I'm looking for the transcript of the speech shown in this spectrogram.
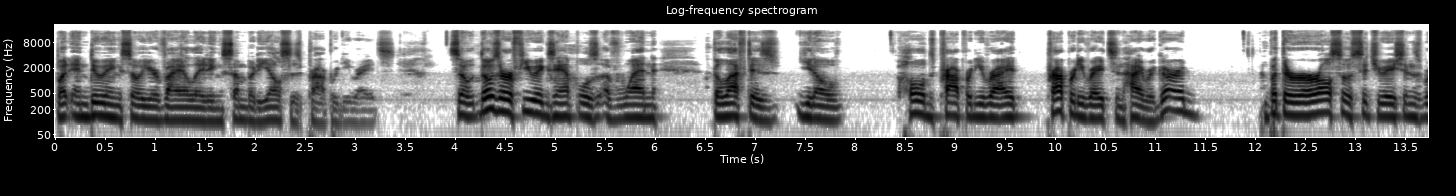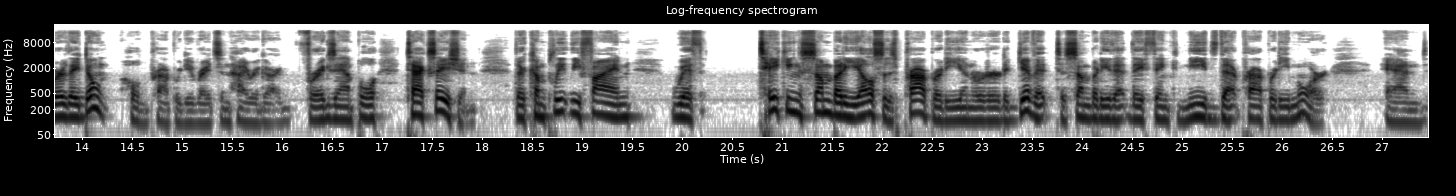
but in doing so, you're violating somebody else's property rights. So, those are a few examples of when the left is, you know, holds property right property rights in high regard, but there are also situations where they don't hold property rights in high regard. For example, taxation. They're completely fine with taking somebody else's property in order to give it to somebody that they think needs that property more. And,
